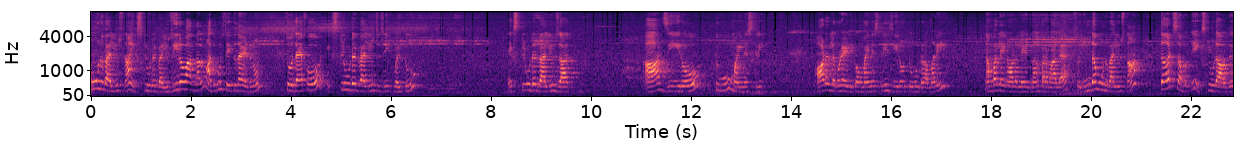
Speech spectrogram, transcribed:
மூணு வேல்யூஸ் தான் எக்ஸ்க்ளூடட் வேல்யூ ஜீரோவாக இருந்தாலும் அதுவும் சேர்த்து தான் எழுதணும் so therefore excluded values is equal to excluded values are are zero two minus three ஆர்டரில் கூட எழுதிக்கோங்க. மைனஸ் த்ரீ ஜீரோ டூன்ற மாதிரி நம்பர் லைன் ஆர்டரில் எழுதினாலும் பரவாயில்ல. ஸோ இந்த மூணு வேல்யூஸ் தான் தேர்ட் சம்முக்கு எக்ஸ்க்ளூட் ஆகுது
